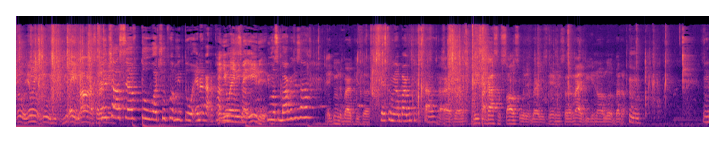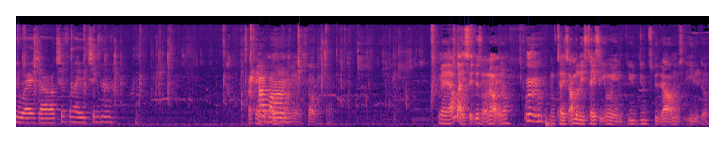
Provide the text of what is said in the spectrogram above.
You ain't, dude, you, you ate mine, so Put yourself through what you put me through, and I got the. And you ain't even sauce. eat it. You want some barbecue sauce? yeah, give me the barbecue sauce. Here come your barbecue sauce. All right, bro. At least I got some sauce with it, bro. You feel me? So it might be, you know, a little better. Hmm. Anyways, y'all, Chick Fil A chicken. I can't bomb. open my damn sauce, man. Man, I might sit this one out, you know. Mm-mm. I'm taste. I'm at least taste it. You ain't you you spit it out. I'm gonna just eat it though.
